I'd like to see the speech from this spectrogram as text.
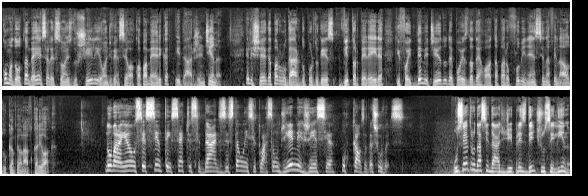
Comandou também as seleções do Chile, onde venceu a Copa América, e da Argentina ele chega para o lugar do português Vitor Pereira, que foi demitido depois da derrota para o Fluminense na final do Campeonato Carioca. No Maranhão, 67 cidades estão em situação de emergência por causa das chuvas. O centro da cidade de Presidente Juscelino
